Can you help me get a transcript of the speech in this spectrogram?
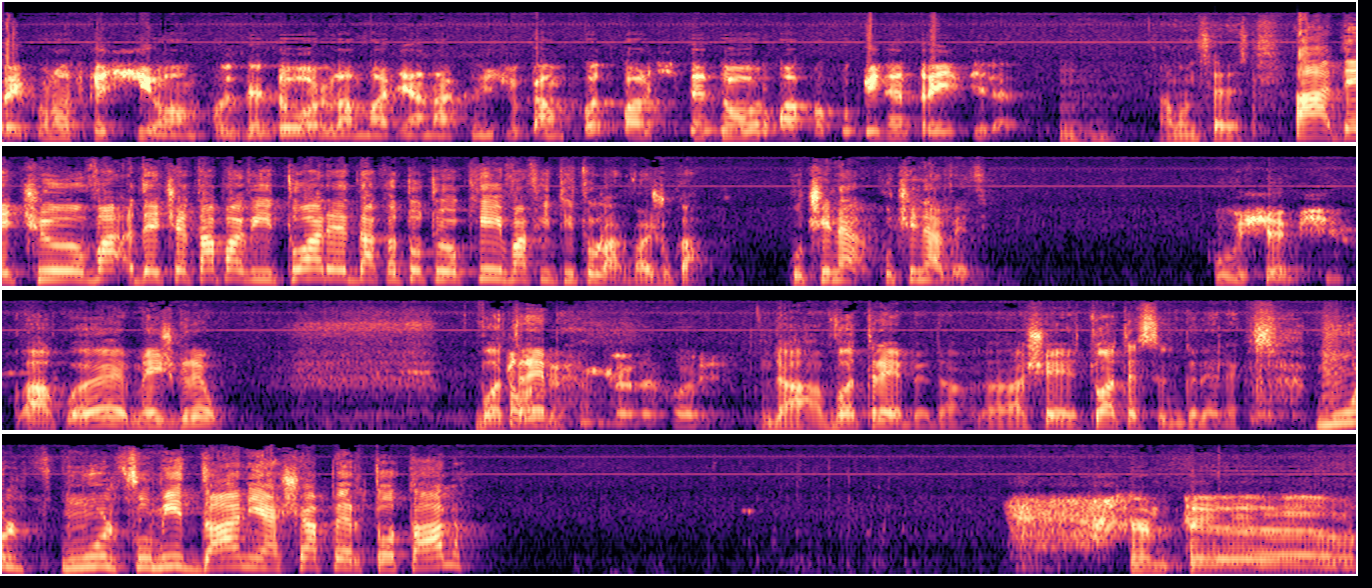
recunosc că și eu am fost de două ori la Mariana când jucam fotbal și de două ori m-a făcut bine în trei zile. Mhm, am înțeles. A, deci, uh, va, deci etapa viitoare, dacă totul e ok, va fi titular, va juca. Cu cine, cu cine aveți? Cu șepși. A, e, meci greu. Vă Toate trebuie. sunt grele fără. Da, vă trebuie, da, da, așa e, toate sunt grele. Mult, mulțumit, Dani, așa per total? Sunt uh,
